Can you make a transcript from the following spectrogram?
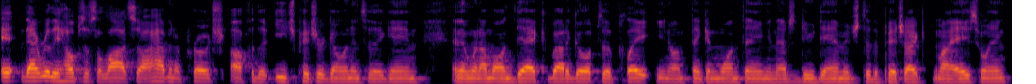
it, that really helps us a lot. So I have an approach off of the each pitcher going into the game, and then when I'm on deck about to go up to the plate, you know, I'm thinking one thing, and that's do damage to the pitch. I my A swing.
